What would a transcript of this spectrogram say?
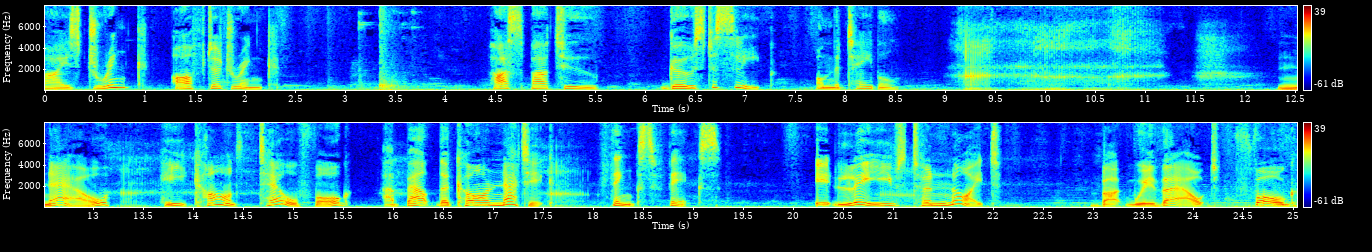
buys drink after drink. Passepartout goes to sleep on the table. Now he can't tell Fogg about the Carnatic. Thinks Fix. It leaves tonight, but without Fogg.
